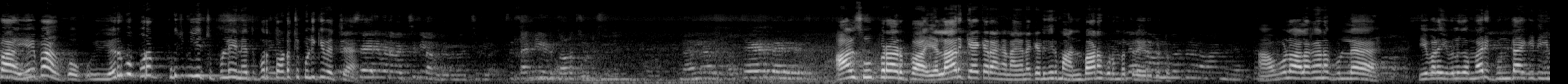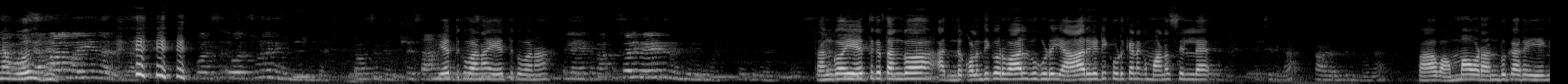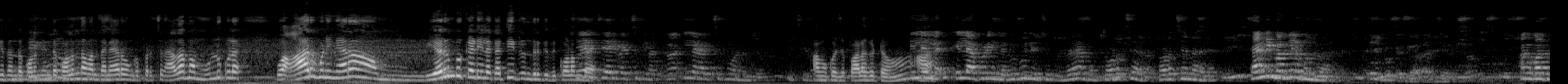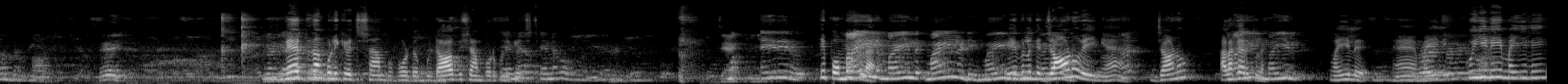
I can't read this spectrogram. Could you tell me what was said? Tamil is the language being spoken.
ஏப்பா கொ- எறும்பு புற பிடிச்சி வச்சு பிள்ளைய நேற்று புற தொடச்சி குளிக்க வச்சேன் ஆள் சூப்பரா இருப்பா. எல்லாரும் கேக்குறாங்க நான் எனக்கு தெரியுமா அன்பான குடும்பத்துல இருக்கட்டும். அவ்வளோ அழகான புள்ள. இவளை இவளுக மாதிரி குண்டாக்கிட்டீங்கன்னா ஏத்துக்கிறேன்னு சொல்லிடுமா ஏத்துக்கிறேன் தங்கம் ஏத்துக்க தங்கம் அந்த குழந்தைக்கு ஒரு வாழ்வு கொடு. யாருக்கிட்டையும் கொடுக்க எனக்கு மனசு இல்லை. பாவம் அம்மாவோட அன்புக்காக ஏங்குது அந்த குழந்தை இந்த குழந்தை வந்த நேரம் உங்க பிரச்சனை. அதான் முள்ளுக்குள்ள ஒரு ஆறு மணி நேரம் எறும்பு கடியில கத்திட்டு இருந்திருக்குது குழந்தை. அவன் கொஞ்சம் பழகட்டும். இல்ல இல்ல இல்ல அப்படி இல்ல. விபூதி வச்சு விட்டுறேன் அப்புறம் தொடச்சிடுறேன். தொடச்சேன்னா தண்ணி மக்கில கொண்டு வா. அங்க நேற்று தான் குளிக்க வச்சு ஷாம்பு போட்டு டாக் ஷாம்பு போட்டு குளிக்க வச்சு பொம்பளை மயில் மயில் மயிலடி மயில் இவளுக்கு ஜானு வைங்க. ஜானு அழகா இருக்குல்ல. மயில். மயில். ஆ மயிலி. குயிலி மயிலி.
